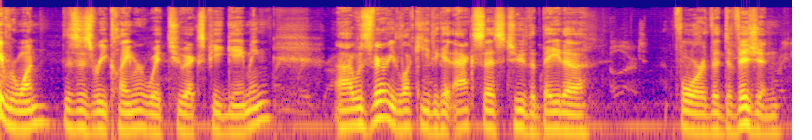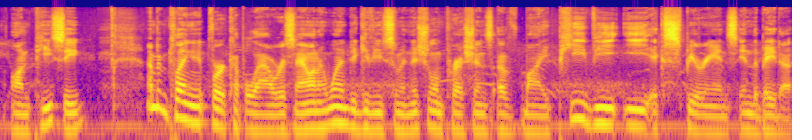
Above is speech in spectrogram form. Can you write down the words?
everyone, this is Reclaimer with 2XP Gaming. I was very lucky to get access to the beta for The Division on PC. I've been playing it for a couple hours now, and I wanted to give you some initial impressions of my PvE experience in the beta.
